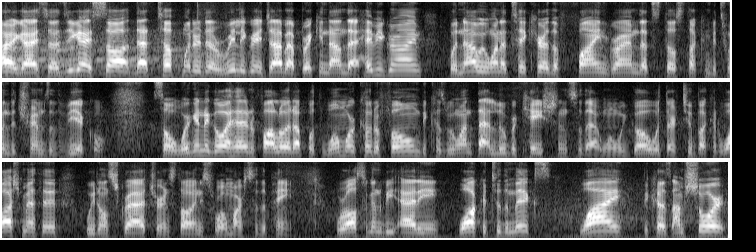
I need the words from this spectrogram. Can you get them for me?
All right guys, so as you guys saw, that Tough Mudder did a really great job at breaking down that heavy grime, but now we wanna take care of the fine grime that's still stuck in between the trims of the vehicle. So we're gonna go ahead and follow it up with one more coat of foam because we want that lubrication so that when we go with our two bucket wash method, we don't scratch or install any swirl marks to the paint. We're also gonna be adding Walker to the mix. Why? Because I'm short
